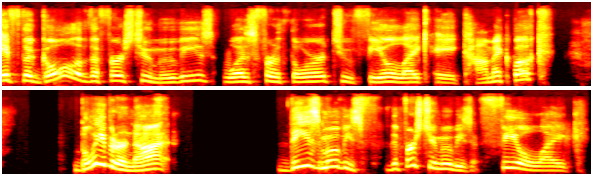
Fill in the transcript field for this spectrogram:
if the goal of the first two movies was for Thor to feel like a comic book, believe it or not, these movies, the first two movies, feel like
